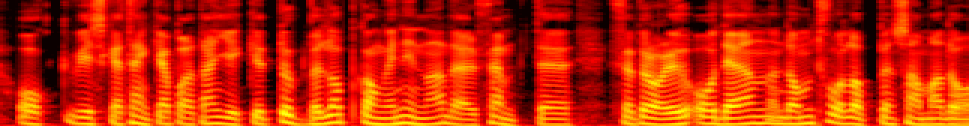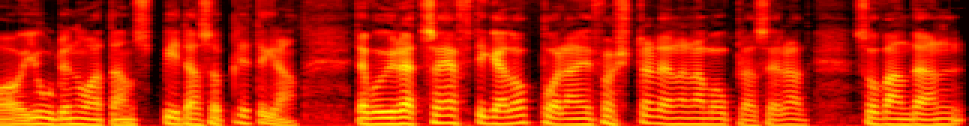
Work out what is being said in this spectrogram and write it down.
Och vi ska tänka på att han gick ett dubbellopp gången innan där 5 februari. Och den, de två loppen samma dag gjorde nog att den speedas upp lite grann. Det var ju rätt så häftiga lopp på den. I första där när den var oplacerad så vann den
